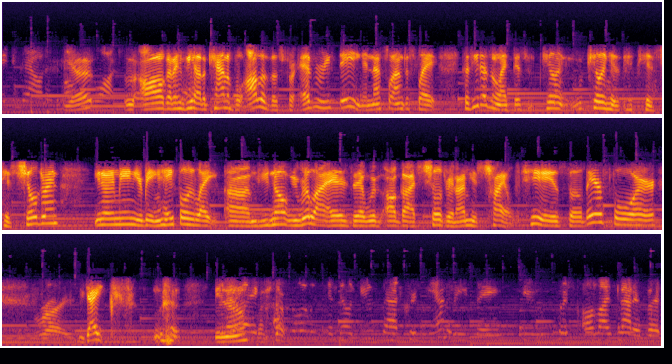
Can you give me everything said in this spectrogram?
taken down and Yep. We're all going to be held accountable, all of us, for everything. And that's why I'm just like, because he doesn't like this. Killing, we're killing his, his, his children. You know what I mean? You're being hateful. Like, um, you know, you realize that we're all God's children. I'm his child too. So therefore, Right. yikes. you know? Like, absolutely, and they'll use that Christianity thing to push all lives matter. But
